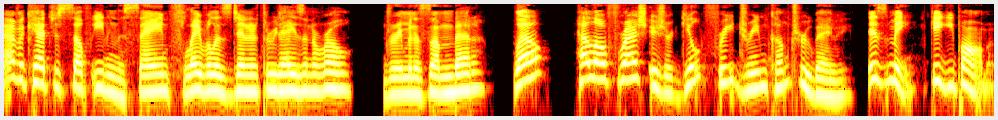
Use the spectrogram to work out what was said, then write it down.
Ever catch yourself eating the same flavorless dinner three days in a row? Dreaming of something better? Well, HelloFresh is your guilt free dream come true, baby. It's me, Keke Palmer.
